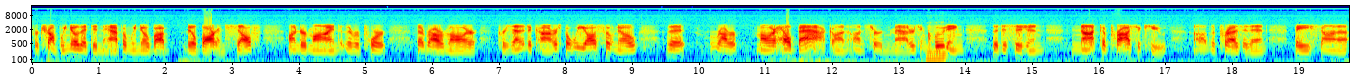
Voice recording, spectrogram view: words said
for Trump. We know that didn't happen. We know Bob Bill Barr himself undermined the report that Robert Mueller presented to Congress, but we also know that Robert Mueller held back on, on certain matters, mm-hmm. including mm-hmm. The decision not to prosecute uh, the president based on a,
